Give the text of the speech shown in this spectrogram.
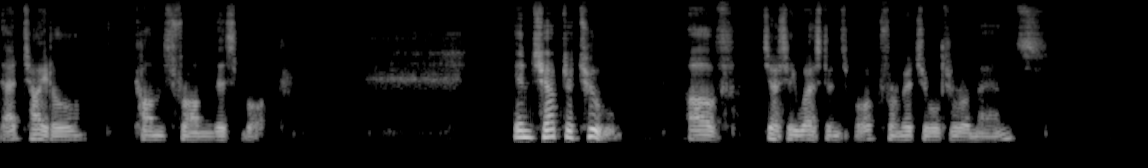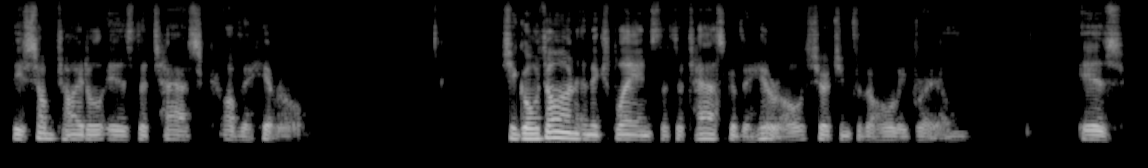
That title comes from this book. In chapter two of Jessie Weston's book, From Ritual to Romance, the subtitle is The Task of the Hero. She goes on and explains that the task of the hero searching for the Holy Grail is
